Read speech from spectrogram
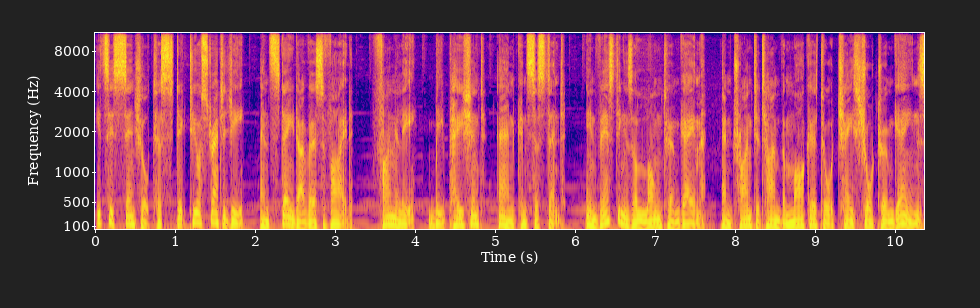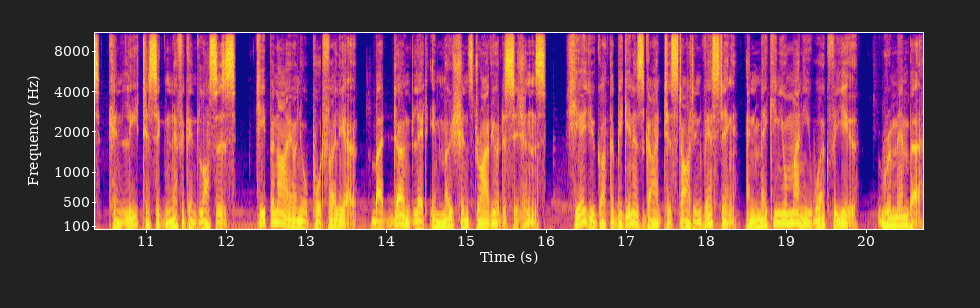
it's essential to stick to your strategy and stay diversified. Finally, be patient and consistent. Investing is a long-term game, and trying to time the market or chase short-term gains can lead to significant losses. Keep an eye on your portfolio, but don't let emotions drive your decisions. Here you got the beginner's guide to start investing and making your money work for you. Remember,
